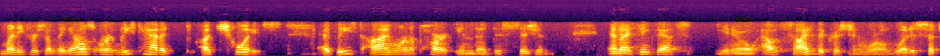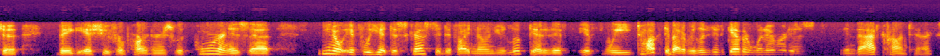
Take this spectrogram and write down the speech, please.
money for something else, or at least had a, a choice. At least I want a part in the decision." And I think that's you know outside of the Christian world, what is such a big issue for partners with porn is that you know, if we had discussed it, if I'd known you looked at it, if if we talked about it, we looked at it together, whatever it is in that context.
